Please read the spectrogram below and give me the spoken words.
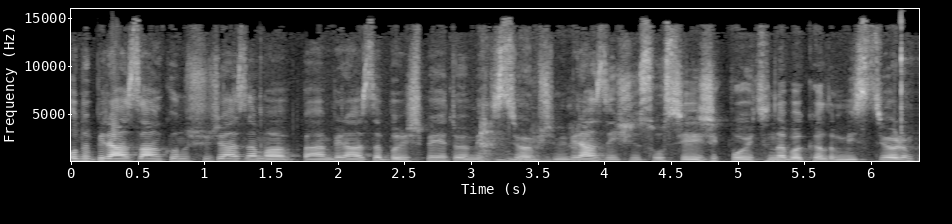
Onu birazdan konuşacağız ama ben biraz da Barış Bey'e dönmek istiyorum. Şimdi biraz da işin sosyolojik boyutuna bakalım istiyorum.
